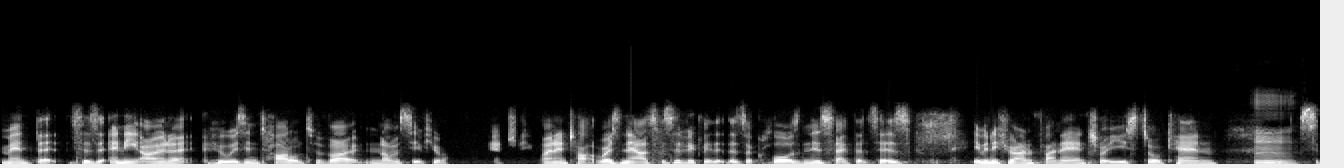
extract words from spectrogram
meant that it says any owner who is entitled to vote, and obviously if you're financial, you weren't entitled. Whereas now, specifically, that there's a clause in this Act that says even if you're unfinancial, you still can. Mm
